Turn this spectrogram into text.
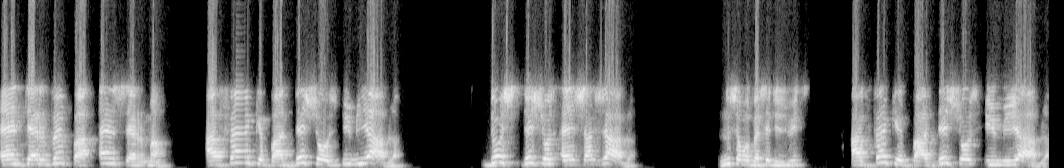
intervint par un serment, afin que par des choses humiliables, des choses inchangeables, nous sommes au verset 18, afin que par des choses humiliables,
